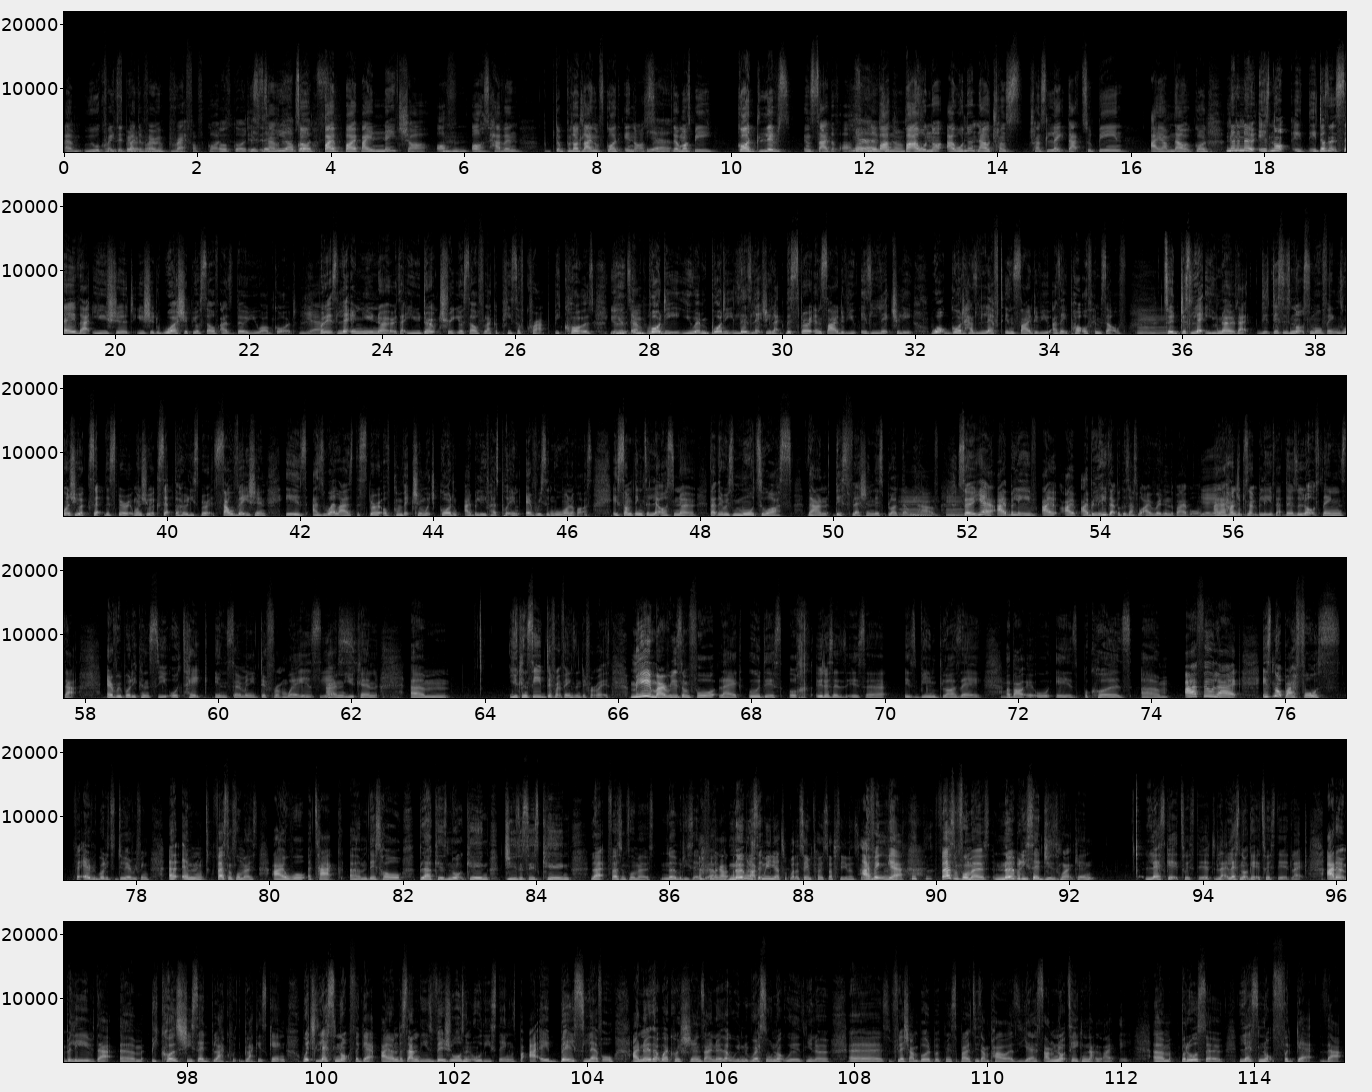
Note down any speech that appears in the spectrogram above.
Um, we were created by spirit, the very rather. breath of God. Of God. Is- Yes, is so our- ye are so by by by nature of us having the bloodline of God in us, Yeah. there must be God lives inside of us. God Yeah. lives but in us. but I will not I will not now trans translate that to being I am now a God. no no no it's not it, it doesn't say that you should you should worship yourself as though you are god Yeah. but it's letting you know that you don't treat yourself like a piece of crap because You're you embody you embody there's literally like the spirit inside of you is literally what god has left inside of you as a part of himself Mm. to just let you know that this, this is not small things once you accept the spirit once you accept the holy spirit salvation is as well as the spirit of conviction which god i believe has put in every single one of us is something to let us know that there is more to us than this flesh and this blood Mm, that we have. so yeah i believe I, I i believe that because that's what i read in the bible. Yeah, and i 100% believe that there's a lot of things that everybody can see or take in so many different ways. And you can um you can see different things in different ways. Me, my reason for like all this, ugh, Uda says is uh, is being blasé about it all is because um I feel like it's not by force for everybody to do everything. Uh, um, first and foremost, I will attack um this whole black is not king, Jesus is king. Like first and foremost, nobody said black. like I, I feel nobody like said. me and you talk about the same post I've seen as well. I think yeah. First and foremost, nobody said Jesus weren't king. Let's get it twisted. Like, let's not get it twisted. Like, I don't believe that um, because she said black black is king. Which let's not forget. I understand these visuals and all these things, but at a base level, I know that we're Christians. I know that we wrestle not with you know uh, flesh and blood, but principalities and powers. Yes, I'm not taking that lightly. Um, but also, let's not forget that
